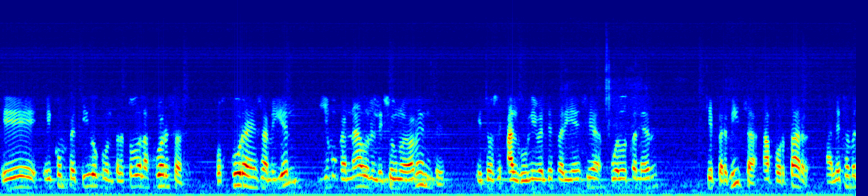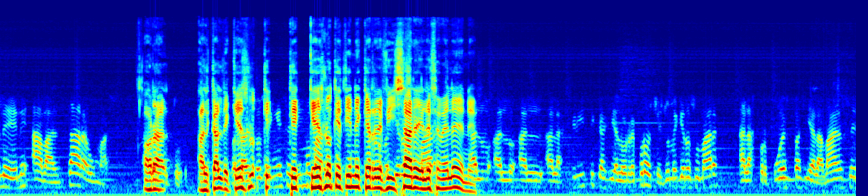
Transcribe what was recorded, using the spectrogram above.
He, he competido contra todas las fuerzas oscuras en San Miguel y hemos ganado la elección nuevamente. Entonces, algún nivel de experiencia puedo tener que permita aportar al FMLN a avanzar aún más. Ahora, alcalde, ¿qué es lo, qué, es lo que tiene que revisar el FMLN? A, las críticas y a los reproches. Yo me quiero sumar a las propuestas y al avance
